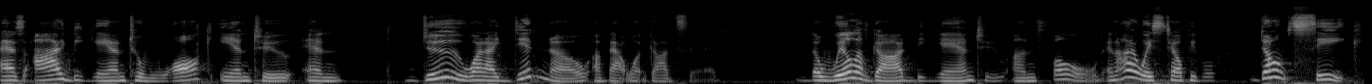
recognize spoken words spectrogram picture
as i began to walk into and do what i did know about what god said the will of God began to unfold. And I always tell people don't seek,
